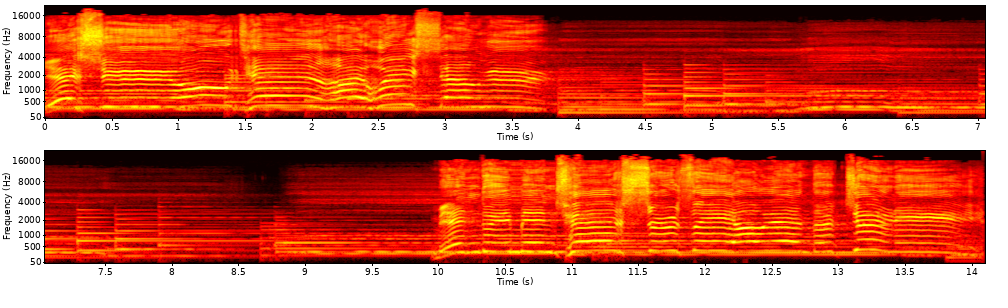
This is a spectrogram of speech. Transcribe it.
也许有面对面却是最遥远的距离。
